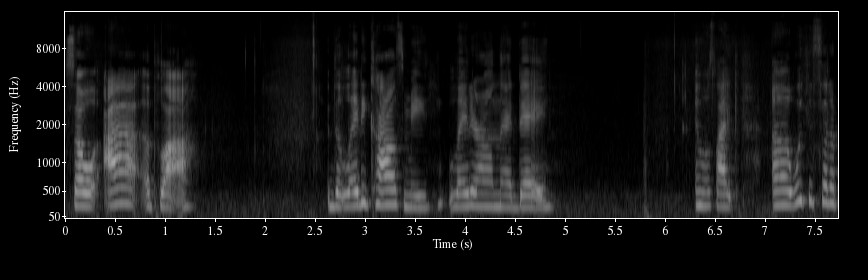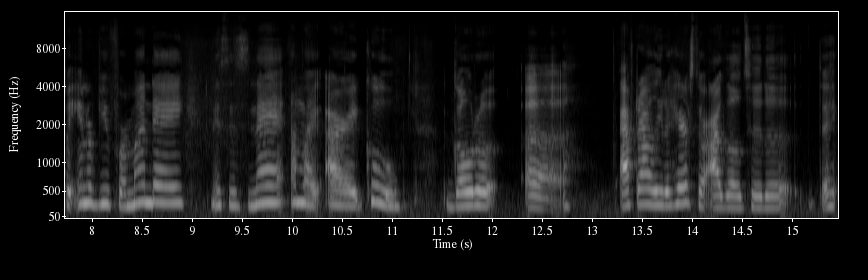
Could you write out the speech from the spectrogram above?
So I apply. The lady calls me later on that day and was like, uh, we can set up an interview for Monday, is that. I'm like, all right, cool. Go to uh after I leave the hair store, I go to the the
